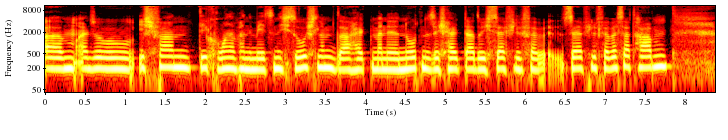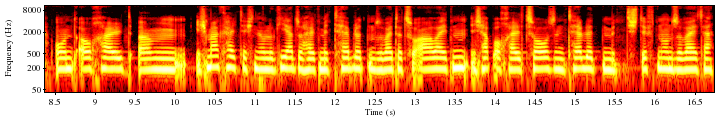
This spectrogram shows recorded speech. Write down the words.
Ähm, also ich fand die Corona-Pandemie jetzt nicht so schlimm, da halt meine Noten sich halt dadurch sehr viel sehr viel verbessert haben und auch halt ähm, ich mag halt Technologie, also halt mit Tablet und so weiter zu arbeiten. Ich habe auch halt zu Hause ein Tablet mit Stiften und so weiter,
